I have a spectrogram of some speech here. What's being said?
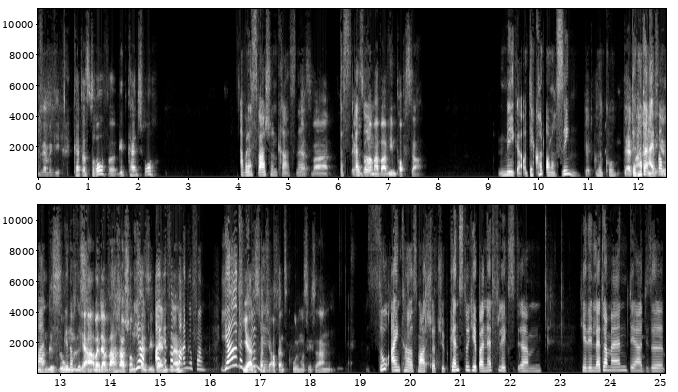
ist ja wirklich Katastrophe. Gibt keinen Spruch. Aber das war schon krass, ne? Das war, Das, der also Obama war wie ein Popstar. mega. Und der konnte auch noch singen, Der hat, Mirko. der hat Dann mal hat er ein- einfach mal gesungen. genau, ges- ja, aber da war er schon ja, Präsident. einfach ne? mal angefangen. Ja, natürlich. Ja, das fand ich auch ganz cool, muss ich sagen. So ein charismatischer Typ. Kennst du hier bei Netflix ähm, hier den Letterman, der diese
